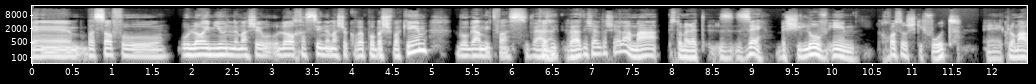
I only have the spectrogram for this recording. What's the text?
uh, בסוף הוא, הוא לא אימיון למה שהוא לא חסין למה שקורה פה בשווקים והוא גם נתפס. ואז, כן. ואז נשאלת השאלה מה זאת אומרת זה בשילוב עם חוסר שקיפות uh, כלומר.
